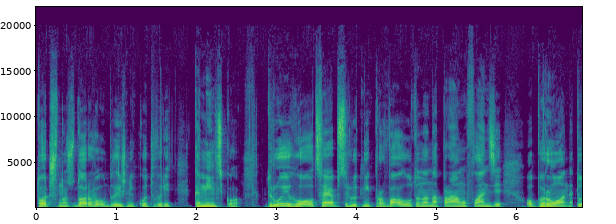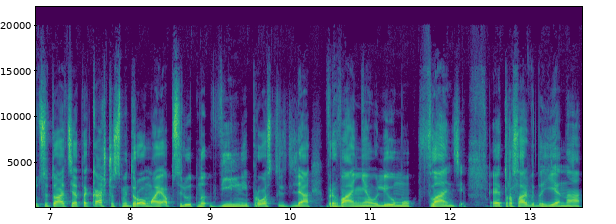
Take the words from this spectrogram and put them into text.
точно здорово у ближній кут воріт Камінського. Другий гол це абсолютний провал Лутона на правому фланзі оборони. Тут ситуація така, що Смітроу має абсолютно вільний простір для вривання у лівому фланзі. Е, Тросар віддає на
